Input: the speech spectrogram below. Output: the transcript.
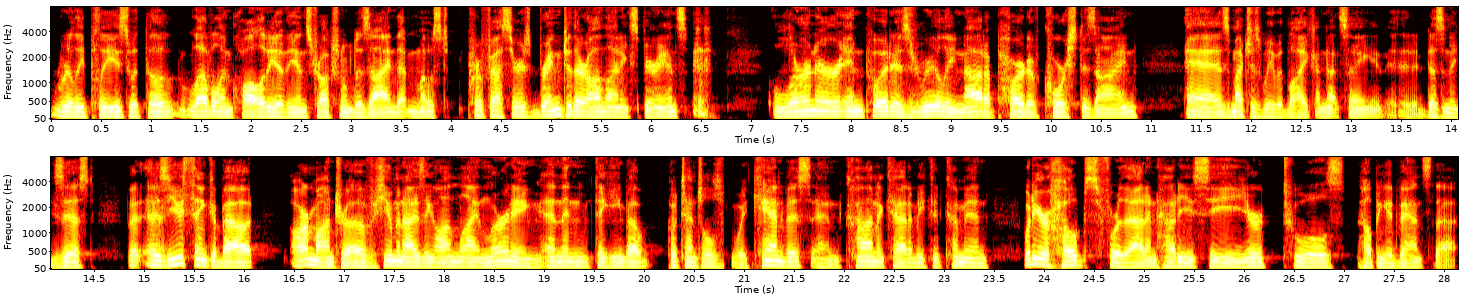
really pleased with the level and quality of the instructional design that most professors bring to their online experience. Learner input is really not a part of course design as much as we would like. I'm not saying it doesn't exist, but as you think about our mantra of humanizing online learning and then thinking about potentials where Canvas and Khan Academy could come in. What are your hopes for that and how do you see your tools helping advance that?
